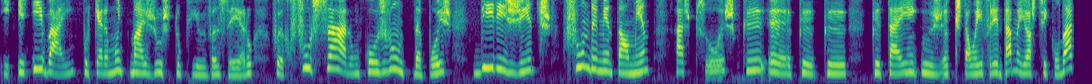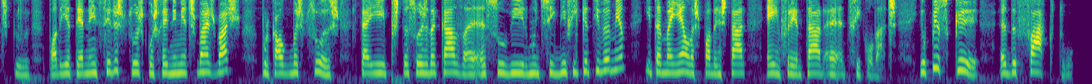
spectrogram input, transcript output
e, e, bem, porque era muito mais justo do que o IVA zero, foi reforçar um conjunto de apoios dirigidos fundamentalmente às pessoas que, uh, que, que, que têm os, que estão a enfrentar maiores dificuldades, que podem até nem ser as pessoas com os rendimentos mais baixos, porque algumas pessoas têm prestações da casa a subir muito significativamente e também elas podem estar a enfrentar uh, dificuldades. Eu penso que, uh, de facto,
